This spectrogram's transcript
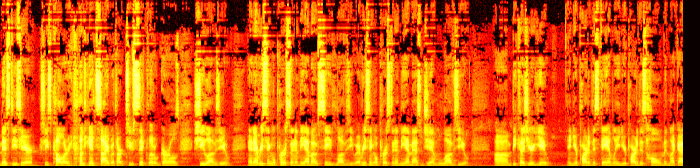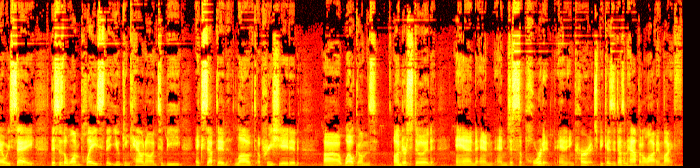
Misty's here. She's coloring on the inside with our two sick little girls. She loves you. And every single person in the MOC loves you. Every single person in the MS gym loves you um, because you're you and you're part of this family and you're part of this home. And like I always say, this is the one place that you can count on to be accepted, loved, appreciated, uh, welcomed, understood, and and and just supported and encouraged because it doesn't happen a lot in life.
